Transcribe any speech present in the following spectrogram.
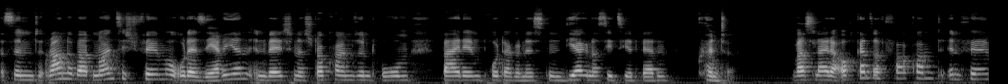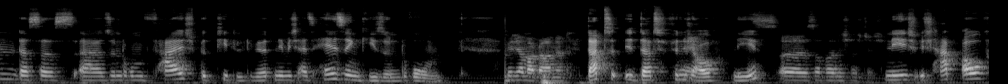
Es sind roundabout 90 Filme oder Serien, in welchen das Stockholm-Syndrom bei den Protagonisten diagnostiziert werden könnte. Was leider auch ganz oft vorkommt in Filmen, dass das äh, Syndrom falsch betitelt wird, nämlich als Helsinki-Syndrom. Geht ja mal gar nicht. Das das finde ich Nee. auch. Nee. Das äh, ist aber nicht richtig. Nee, ich, ich habe auch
